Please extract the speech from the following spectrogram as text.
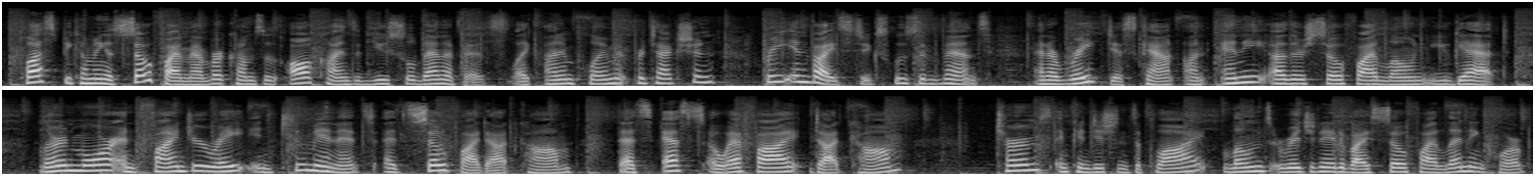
Plus, becoming a SoFi member comes with all kinds of useful benefits like unemployment protection, free invites to exclusive events, and a rate discount on any other SoFi loan you get. Learn more and find your rate in two minutes at SoFi.com. That's S O F I.com. Terms and conditions apply. Loans originated by SoFi Lending Corp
